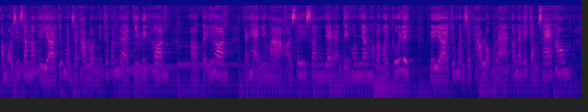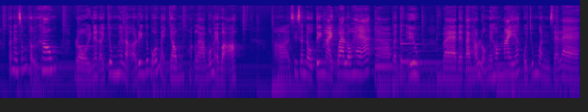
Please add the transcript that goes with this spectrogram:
Ở mỗi season đó thì à, chúng mình sẽ thảo luận những cái vấn đề chi tiết hơn à, kỹ hơn. Chẳng hạn như mà ở season giai đoạn tiền hôn nhân hoặc là mới cưới đi thì ờ, chúng mình sẽ thảo luận là có nên lấy chồng xa không có nên sống thử không? Rồi nên ở chung hay là ở riêng với bố mẹ chồng hoặc là bố mẹ vợ? Uh, season đầu tiên này của Aloha là về tình yêu. Và đề tài thảo luận ngày hôm nay của chúng mình sẽ là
